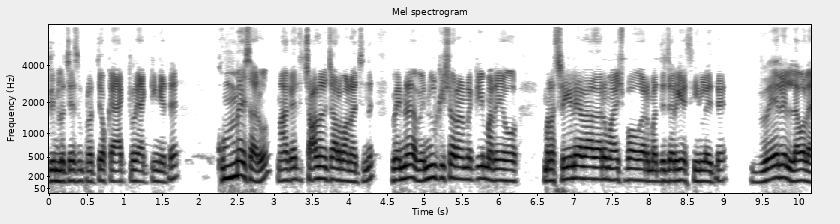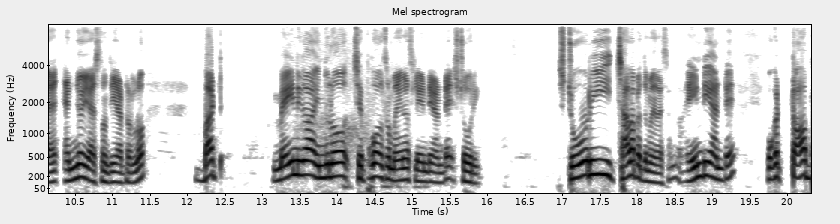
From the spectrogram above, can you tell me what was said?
దీంట్లో చేసిన ప్రతి ఒక్క యాక్టర్ యాక్టింగ్ అయితే కుమ్మేశారు. నాకైతే చాలా చాలా బాగా నచ్చింది. వెన్న వెన్నెల కిషోర్ అన్నకి మరియు మన శ్రీలీల గారు మహేష్ బాబు గారి మధ్య జరిగే సీన్లు అయితే వేరే లెవెల్ ఎంజాయ్ చేస్తాం థియేటర్లో బట్ మెయిన్గా ఇందులో చెప్పుకోవాల్సిన మైనస్లు ఏంటి అంటే స్టోరీ స్టోరీ చాలా పెద్ద మైనస్ అన్న. ఏంటి అంటే ఒక టాప్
